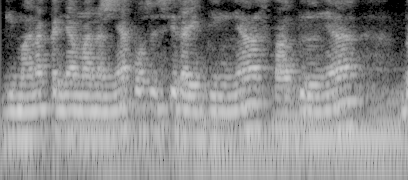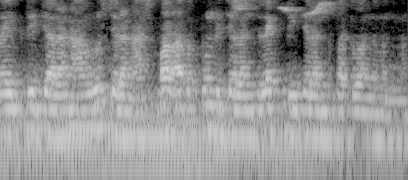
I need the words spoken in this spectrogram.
gimana kenyamanannya posisi ridingnya stabilnya baik di jalan halus jalan aspal ataupun di jalan jelek di jalan bebatuan teman-teman.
